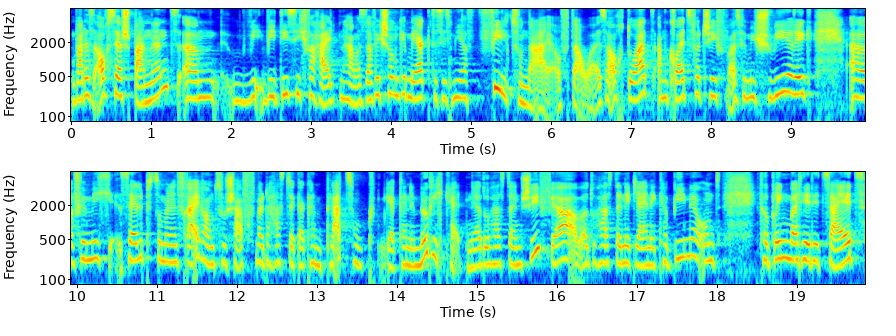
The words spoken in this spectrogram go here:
war das auch sehr spannend, ähm, wie, wie die sich verhalten haben. Also da habe ich schon gemerkt, das ist mir viel zu nahe auf Dauer. Also auch dort am Kreuzfahrtschiff war es für mich schwierig, äh, für mich selbst so meinen Freiraum zu schaffen, weil da hast du ja gar keinen Platz und ja keine Möglichkeiten. Ja? Du hast ein Schiff, ja, aber du hast eine kleine Kabine und verbring mal hier die Zeit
